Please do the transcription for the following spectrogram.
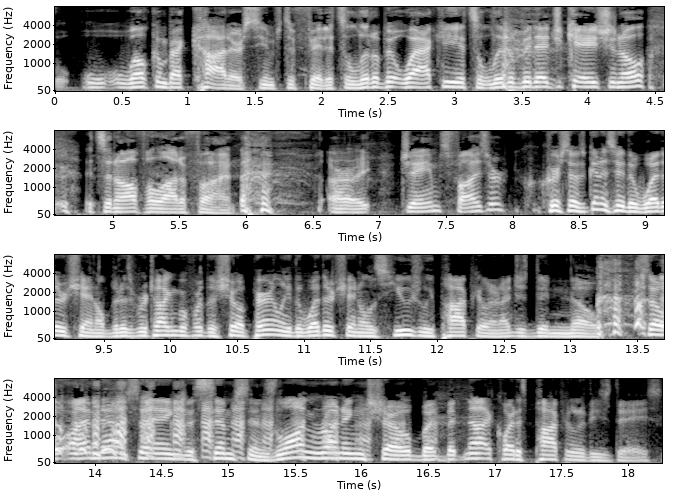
Welcome Back Kotter seems to fit. It's a little bit wacky. It's a little bit educational. It's an awful lot of fun. All right, James Pfizer. Chris, I was going to say the Weather Channel, but as we are talking before the show, apparently the Weather Channel is hugely popular, and I just didn't know. so I'm now saying The Simpsons, long running show, but but not quite as popular these days.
